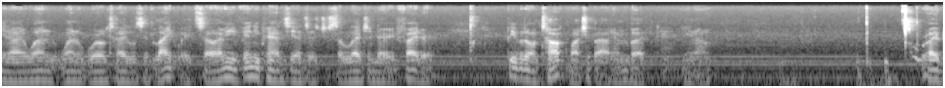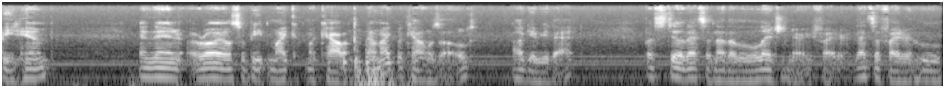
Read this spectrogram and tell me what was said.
you know, and won won world titles at lightweight. So I mean, Vinny Pazienza is just a legendary fighter. People don't talk much about him, but you know, Roy beat him. And then Roy also beat Mike McCallum. Now, Mike McCallum was old, I'll give you that. But still, that's another legendary fighter. That's a fighter who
